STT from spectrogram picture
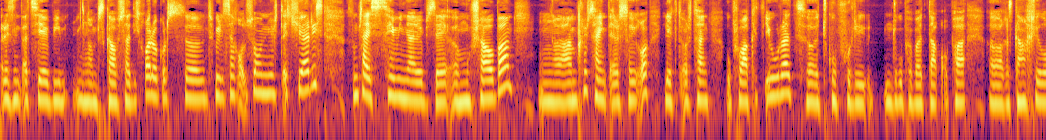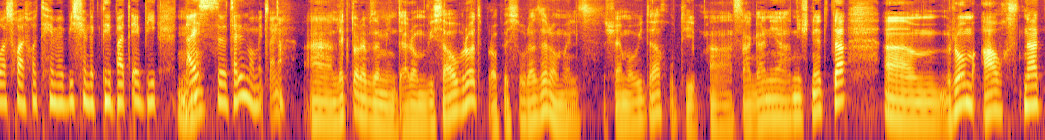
პრეზენტაციები მსგავსად იყო, როგორც თბილისის სახელმწიფო უნივერსიტეტში არის, თუმცა ეს სემინარებზე მუშაობა ამ ხრივ საინტერესო იყო ლექტორთან უფრო აქტიურად ჯგუფური ჯგუფებად დაყოფა, რაღაც განხილვა სხვა სხვა თემების შემდეგ დებატები და ეს ძალიან მომეწონა. აა ლექტორებზე მინდა რომ ვისაუბროთ პროფესორაზე რომელიც შემოვიდა ხუთი საგანი აღნიშნეთ და რომ ავხსნათ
